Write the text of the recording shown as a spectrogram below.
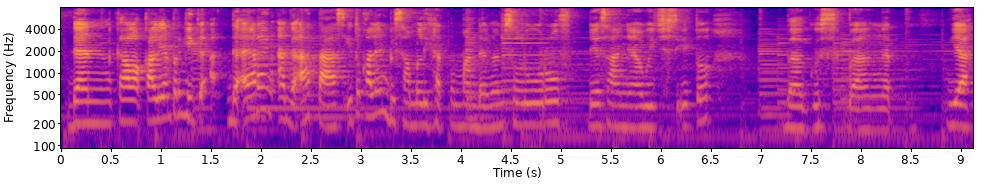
Dan kalau kalian pergi ke daerah yang agak atas itu kalian bisa melihat pemandangan seluruh desanya which is itu bagus banget. Ya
